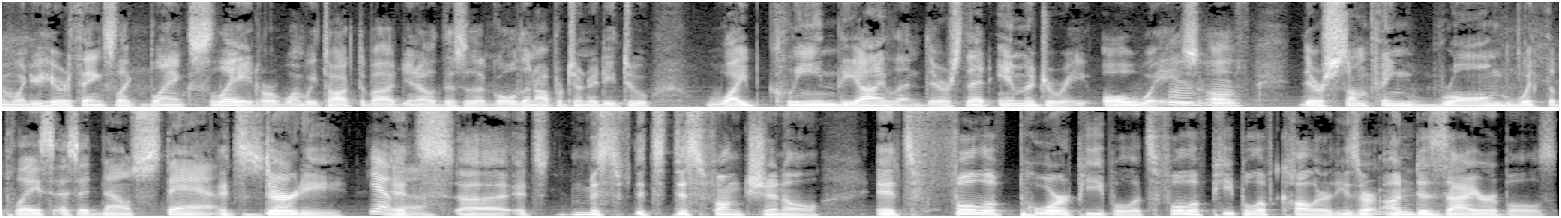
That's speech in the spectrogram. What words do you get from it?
And when you hear things like blank slate, or when we talked about, you know, this is a golden opportunity to wipe clean the island, there's that imagery always mm-hmm. of there's something wrong with the place as it now stands. It's dirty. Yep. It's uh, it's mis- it's dysfunctional. It's full of poor people. It's full of people of color. These are mm-hmm. undesirables.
